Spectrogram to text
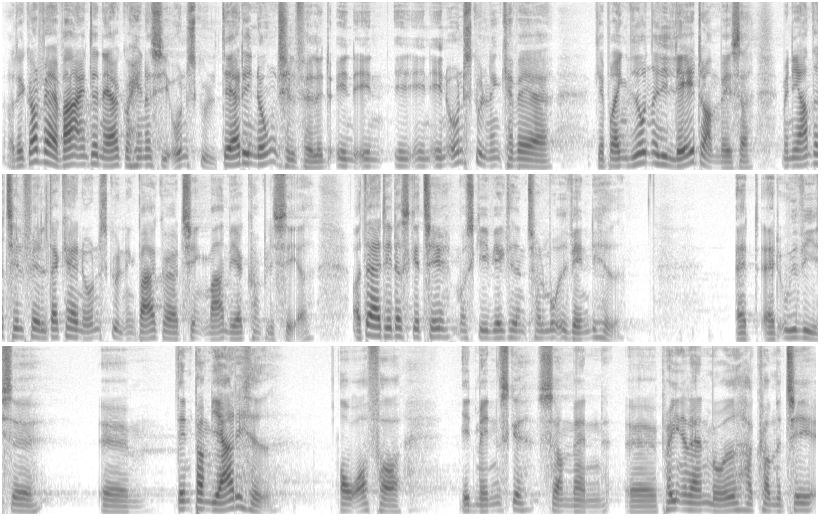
Og det kan godt være, at vejen den er at gå hen og sige undskyld. Det er det i nogle tilfælde. En, en, en, en undskyldning kan være kan bringe vidunderlig lægedom med sig, men i andre tilfælde, der kan en undskyldning bare gøre ting meget mere kompliceret. Og der er det, der skal til, måske i virkeligheden tålmodig venlighed. At, at udvise øh, den barmhjertighed over for et menneske, som man øh, på en eller anden måde har kommet til,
